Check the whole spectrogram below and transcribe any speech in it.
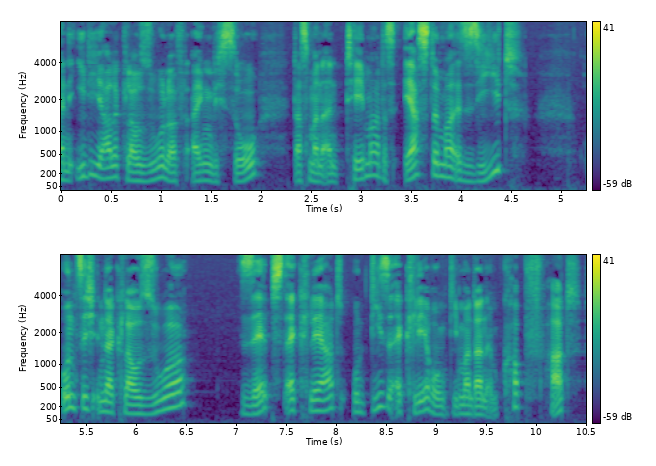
eine ideale Klausur läuft eigentlich so, dass man ein Thema das erste Mal sieht und sich in der Klausur selbst erklärt und diese Erklärung, die man dann im Kopf hat,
